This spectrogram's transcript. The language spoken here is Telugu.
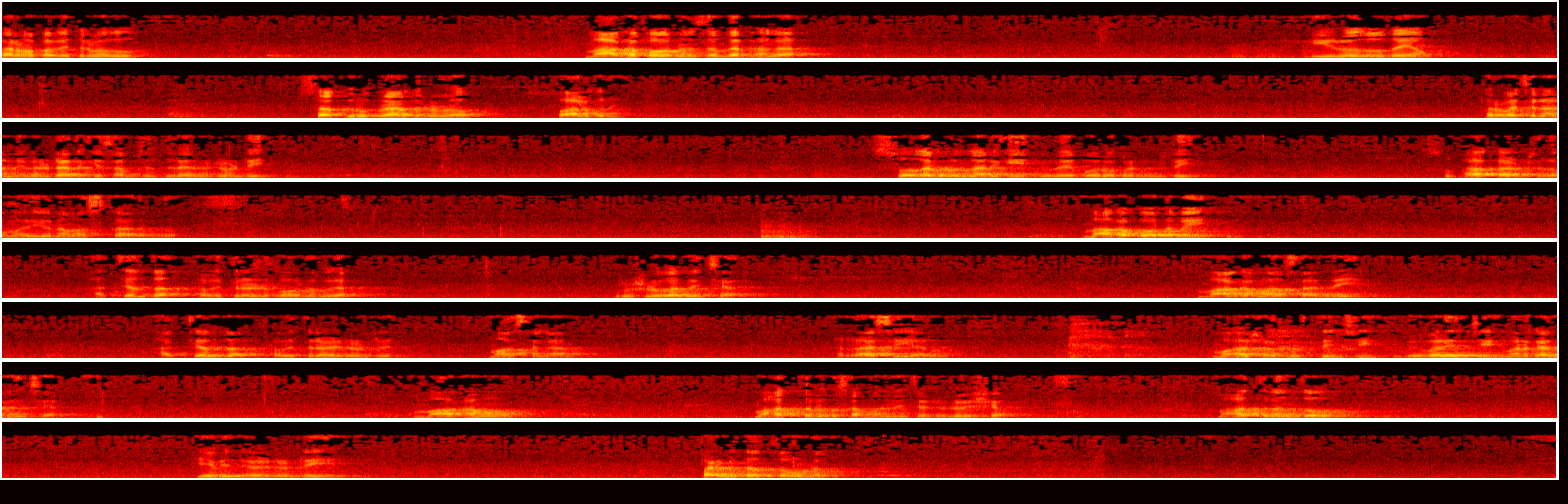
పరమ పవిత్రమగు మాఘ పౌర్ణమి సందర్భంగా ఈరోజు ఉదయం సద్గురు ప్రార్థనలో పాల్గొని ప్రవచనాన్ని వినడానికి సంసిద్ధులైనటువంటి సోదర బృందానికి హృదయపూర్వకటువంటి శుభాకాంక్షలు మరియు నమస్కారములు. మాఘ పౌర్ణమి అత్యంత పవిత్రమైన పౌర్ణమిగా ఋషులు వర్ణించారు. మాఘమాసాన్ని అత్యంత పవిత్రమైనటువంటి మాసంగాను రాశిగాను. మహర్షులు గుర్తించి వివరించి మనకు అందించారు మాఘము మహత్తులకు సంబంధించినటువంటి విషయం. మహత్తులందు ఏ విధమైనటువంటి పరిమితత్వం ఉండదు.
